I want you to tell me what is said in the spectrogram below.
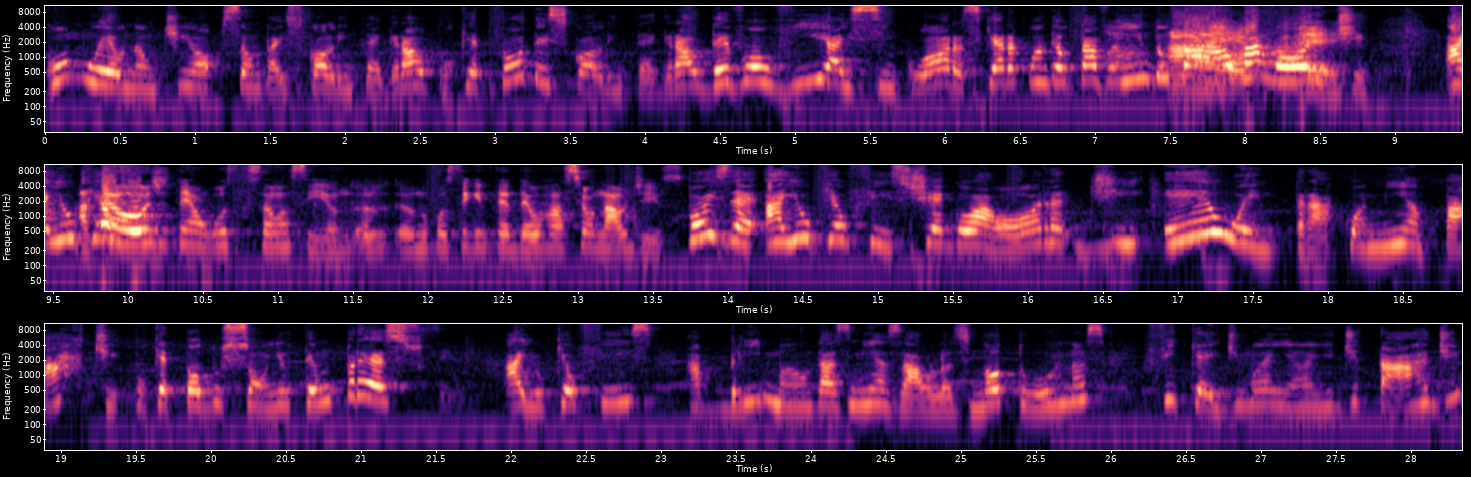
Como eu não tinha opção da escola integral, porque toda escola integral devolvia as cinco horas, que era quando eu estava indo ah, dar é, aula à noite. É. Aí, o que Até eu... hoje tem alguns que são assim, eu, eu, eu, não consigo entender o racional disso. Pois é, aí o que eu fiz? Chegou a hora de eu entrar com a minha parte, porque todo sonho tem um preço. Sim. Aí o que eu fiz? Abri mão das minhas aulas noturnas, fiquei de manhã e de tarde.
